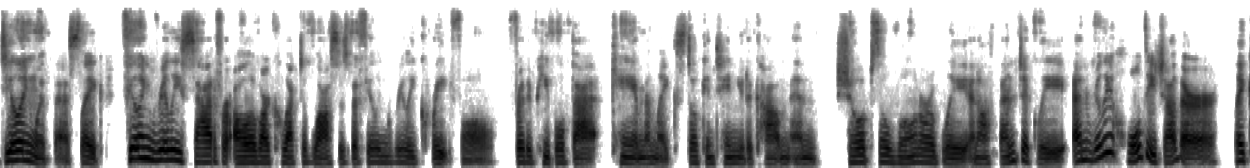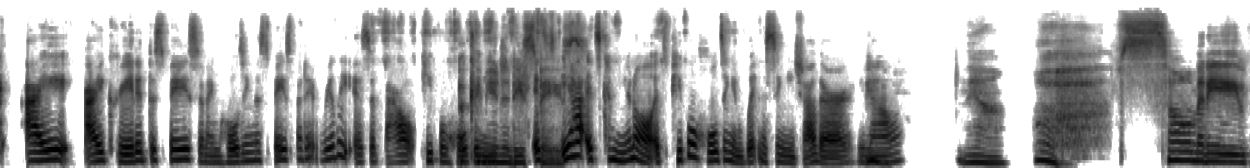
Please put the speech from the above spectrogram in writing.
dealing with this, like feeling really sad for all of our collective losses, but feeling really grateful for the people that came and like still continue to come and show up so vulnerably and authentically and really hold each other. Like I I created the space and I'm holding the space, but it really is about people holding A community each, space. It's, yeah, it's communal. It's people holding and witnessing each other, you mm. know? Yeah. Oh so many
